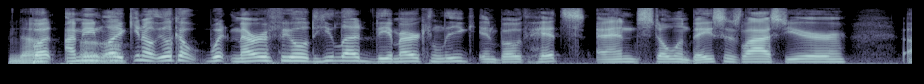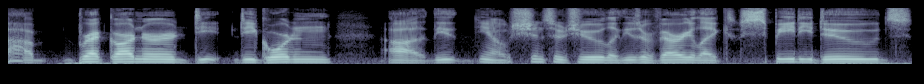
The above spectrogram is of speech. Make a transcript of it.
No, but I mean, like you know, look at Whit Merrifield. He led the American League in both hits and stolen bases last year. Uh, Brett Gardner, D, Dee Gordon, uh, these you know Shin Soo Choo. Like these are very like speedy dudes,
